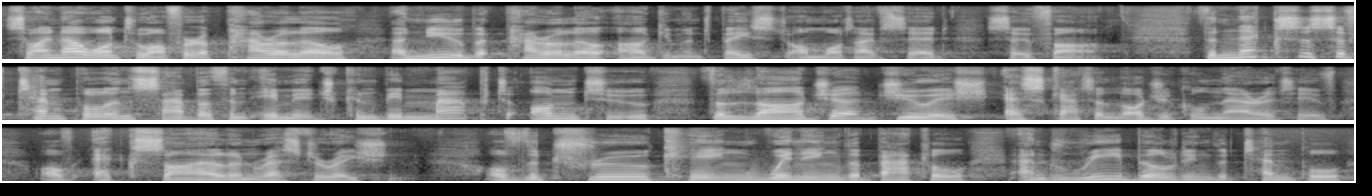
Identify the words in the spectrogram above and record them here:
So I now want to offer a parallel, a new but parallel argument based on what I've said so far. The nexus of temple and Sabbath and image can be mapped onto the larger Jewish eschatological narrative of exile and restoration, of the true king winning the battle and rebuilding the temple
